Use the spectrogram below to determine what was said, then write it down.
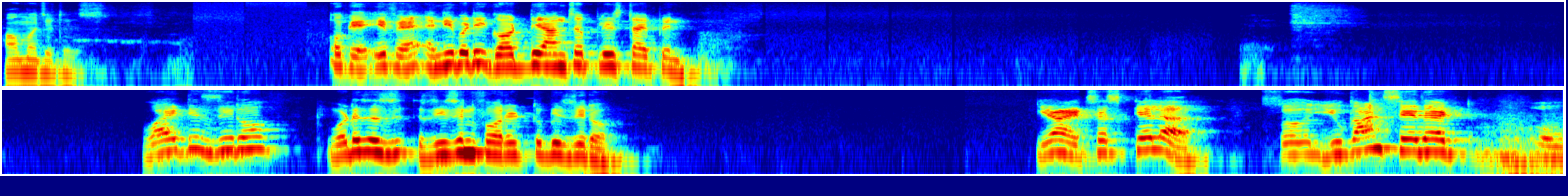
how much it is. Okay, if anybody got the answer, please type in. Why it is zero? What is the reason for it to be zero? Yeah, it's a scalar. So you can't say that oh,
